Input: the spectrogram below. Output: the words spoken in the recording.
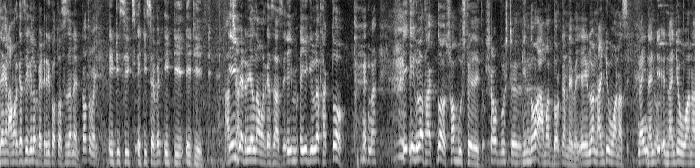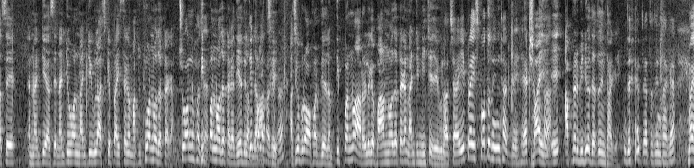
দেখেন আমার কাছে এগুলো ব্যাটারি কত আছে জানেন? কত ভাই? Eighty six eighty seven eighty eighty eight এই ব্যাটারিয়াল ব্যাটারি আমার কাছে আছে। এই এইগুলো থাকতো? না এগুলো থাকতো সব বুস্ট হয়ে যেত। সব বুঝতে কিন্তু আমার দরকার নেই ভাই এইগুলো নাইনটি ওয়ান আছে। 91 নাইনটি নাইনটি ওয়ান আছে নাইনটি আছে নাইনটি ওয়ান নাইনটি গুলো আজকে প্রাইস থাকে মাত্র চুয়ান্ন হাজার টাকা। চুয়ান্ন তিপ্পান্ন হাজার টাকা দিয়ে দিলাম আজকে। হ্যাঁ? আজকে পুরো অফার দিয়ে দিলাম। তিপ্পান্ন আর হইলে বাহান্ন হাজার টাকা নাইনটি নিচে যেগুলো। আচ্ছা এই প্রাইস কত দিন থাকবে? এক ভাই আপনার ভিডিও যতদিন থাকে। যতদিন থাকে। ভাই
